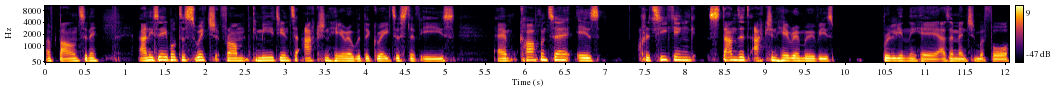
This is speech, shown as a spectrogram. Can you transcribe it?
of balancing it. And he's able to switch from comedian to action hero with the greatest of ease. Um, Carpenter is critiquing standard action hero movies brilliantly here, as I mentioned before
